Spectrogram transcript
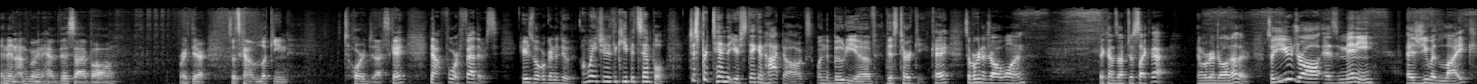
And then I'm going to have this eyeball right there. So it's kind of looking towards us, okay? Now for feathers, here's what we're gonna do. I want you to keep it simple. Just pretend that you're sticking hot dogs on the booty of this turkey, okay? So we're gonna draw one that comes up just like that. And we're gonna draw another. So you draw as many as you would like.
